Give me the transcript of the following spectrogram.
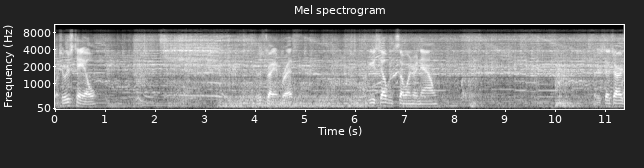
Watch over his tail. There's Dragon Breath. You can stealth with someone right now. There's Step Charge.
